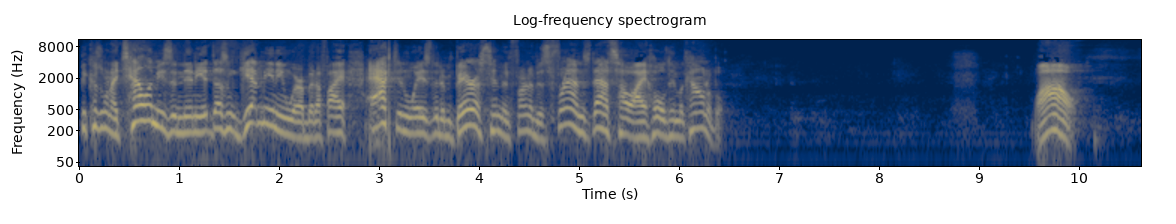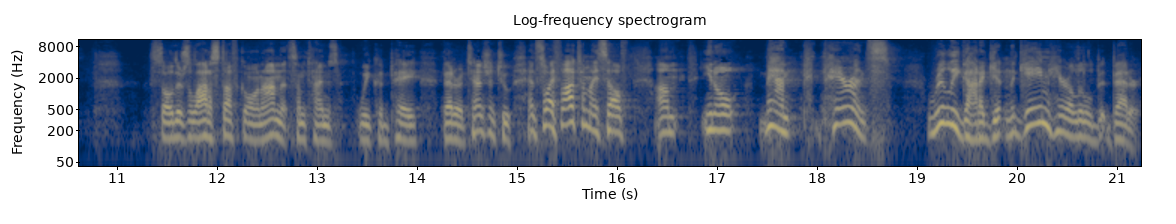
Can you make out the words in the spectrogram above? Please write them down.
Because when I tell him he's a ninny, it doesn't get me anywhere. But if I act in ways that embarrass him in front of his friends, that's how I hold him accountable. Wow. So there's a lot of stuff going on that sometimes we could pay better attention to. And so I thought to myself, um, you know, man, parents really got to get in the game here a little bit better.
